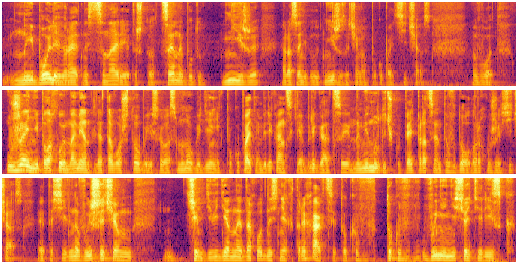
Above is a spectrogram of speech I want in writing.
наиболее вероятный сценарий это что цены будут ниже, раз они будут ниже, зачем покупать сейчас? Вот. Уже неплохой момент для того, чтобы, если у вас много денег, покупать американские облигации на минуточку 5% в долларах уже сейчас. Это сильно выше, чем, чем дивидендная доходность некоторых акций. Только, только вы не несете риск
